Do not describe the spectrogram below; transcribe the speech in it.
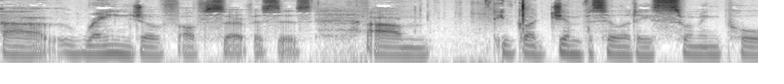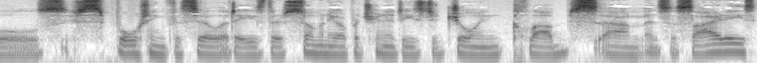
uh, range of, of services. Um, you've got gym facilities, swimming pools, sporting facilities. There's so many opportunities to join clubs um, and societies.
